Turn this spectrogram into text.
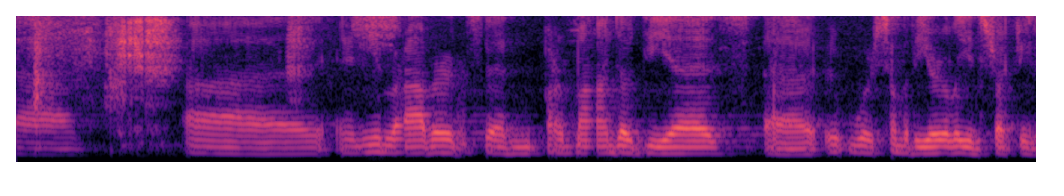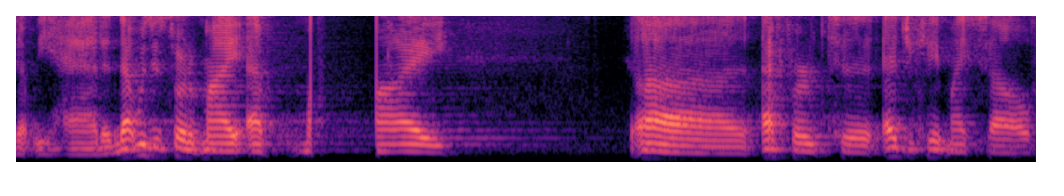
uh, uh, and Ian Roberts and Armando Diaz uh, were some of the early instructors that we had, and that was just sort of my my uh, effort to educate myself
